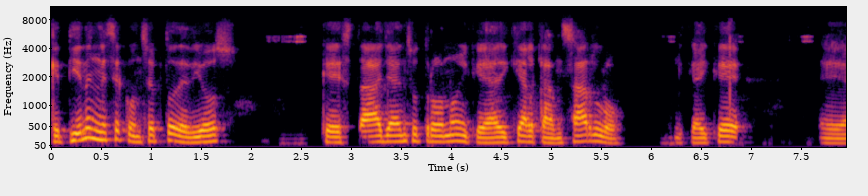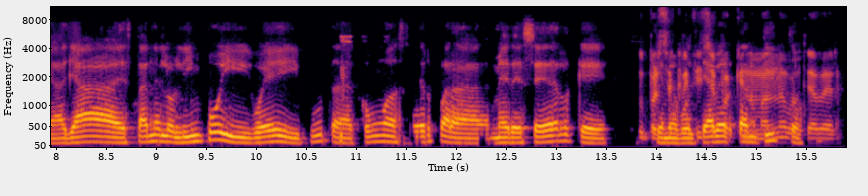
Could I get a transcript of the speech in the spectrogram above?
que tienen ese concepto de Dios que está allá en su trono y que hay que alcanzarlo y que hay que eh, allá está en el Olimpo y, güey, puta, ¿cómo hacer para merecer que, que me voltee a ver me tantito? a ver.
